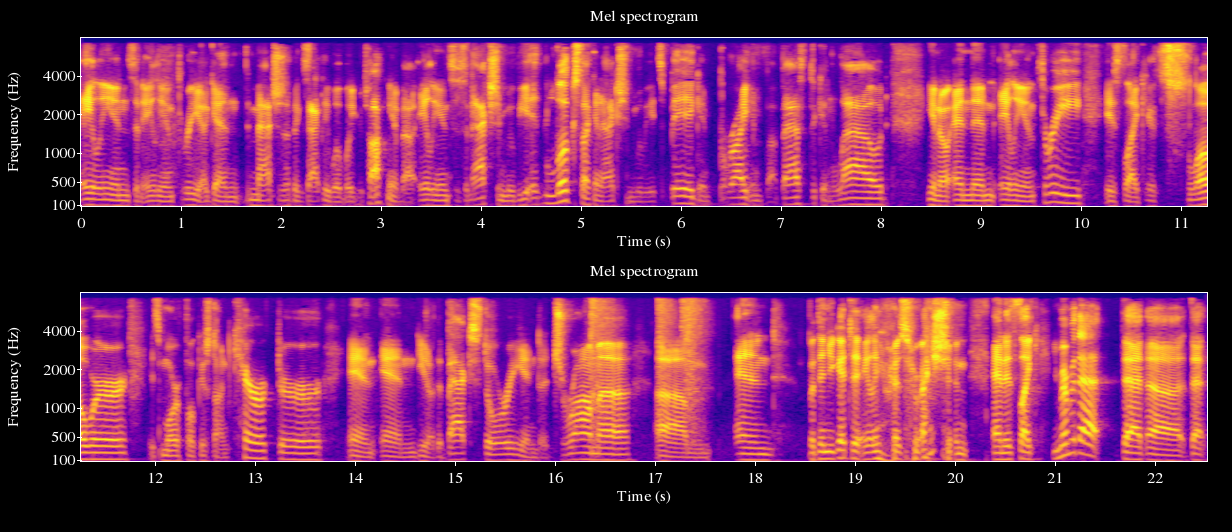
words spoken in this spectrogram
aliens and alien 3 again matches up exactly with what you're talking about. Aliens is an action movie. It looks like an action movie. It's big and bright and bombastic and loud you know and then alien 3 is like it's slower it's more focused on character and and you know the backstory and the drama um and but then you get to Alien Resurrection, and it's like you remember that that uh, that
